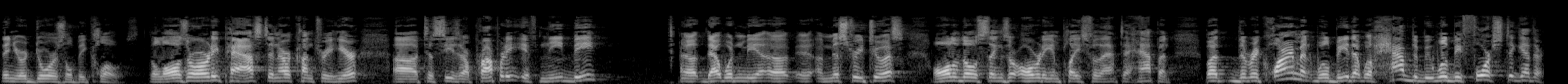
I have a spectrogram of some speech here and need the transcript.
then your doors will be closed. The laws are already passed in our country here uh, to seize our property if need be. Uh, that wouldn't be a, a, mystery to us. All of those things are already in place for that to happen. But the requirement will be that we'll have to be, we'll be forced together.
